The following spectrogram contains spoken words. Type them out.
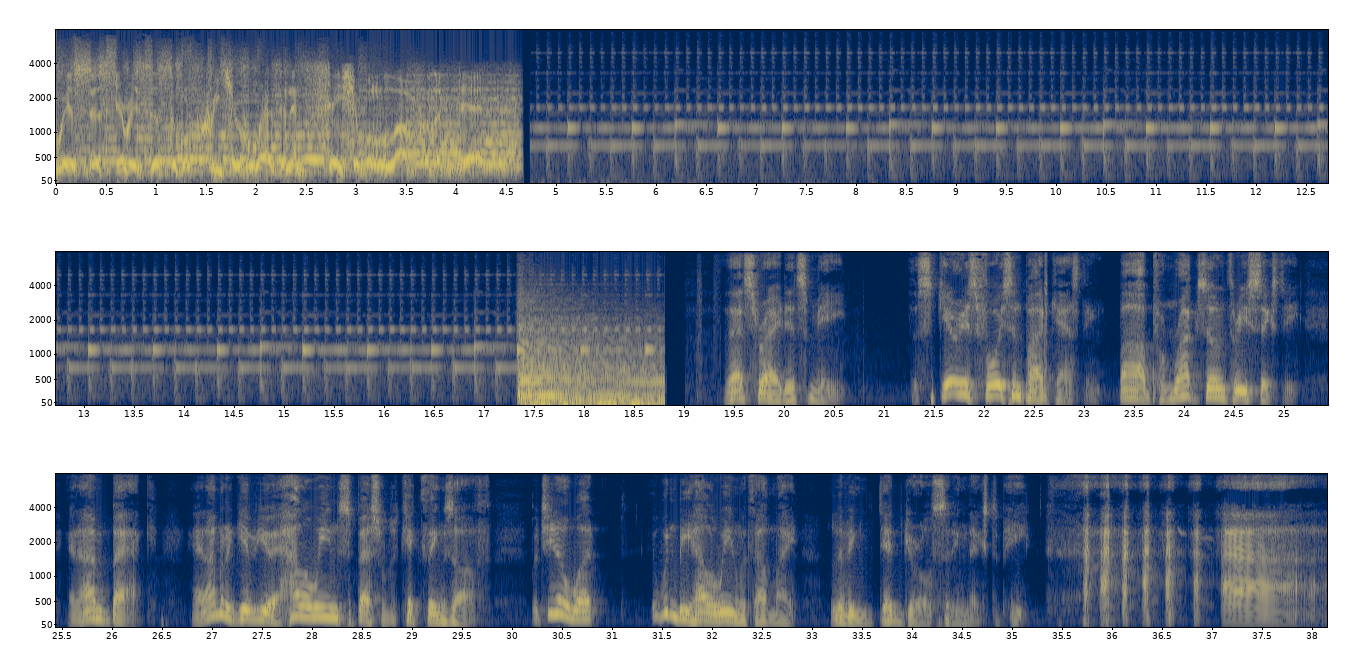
Who is this irresistible creature who has an insatiable love for the dead? That's right, it's me. The scariest voice in podcasting, Bob from Rock Zone 360. And I'm back. And I'm going to give you a Halloween special to kick things off. But you know what? It wouldn't be Halloween without my living dead girl sitting next to me.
